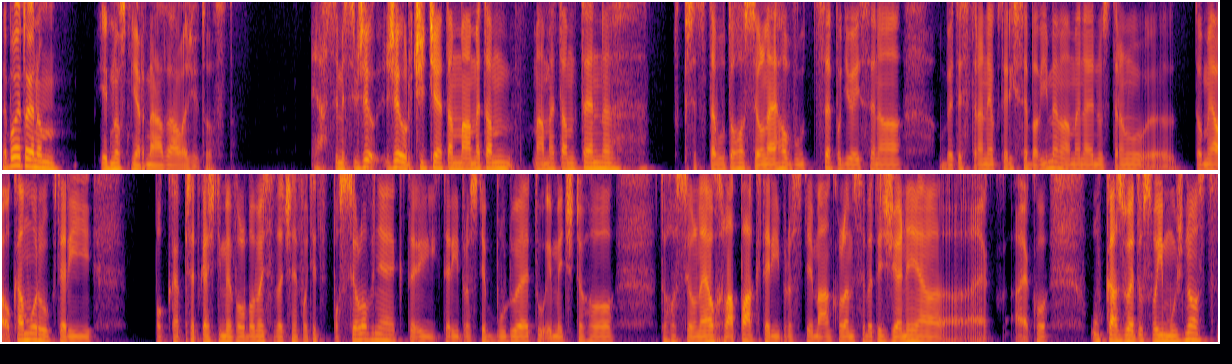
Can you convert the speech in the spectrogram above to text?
Nebo je to jenom jednosměrná záležitost? Já si myslím, že, že určitě tam máme, tam máme tam ten představu toho silného vůdce. Podívej se na obě ty strany, o kterých se bavíme. Máme na jednu stranu uh, Tomia Okamuru, který poka- před každými volbami se začne fotit v posilovně, který, který prostě buduje tu image toho, toho silného chlapa, který prostě má kolem sebe ty ženy a, a, a jako ukazuje tu svoji mužnost.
